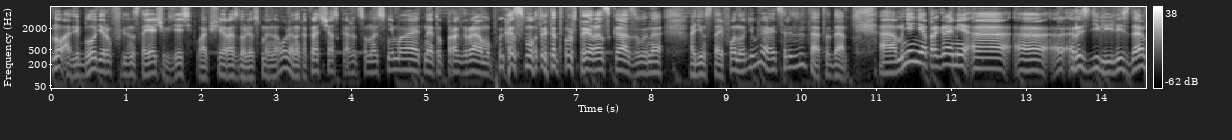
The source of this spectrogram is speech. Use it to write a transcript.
Ну а для блогеров, для настоящих здесь вообще раздолье. Смотри на Олю, она как раз сейчас, кажется, у нас снимает на эту программу, пока смотрит о том, что я рассказываю на 11 iPhone, удивляется результату, да. А, мнение о программе нами а, а, разделились, да,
